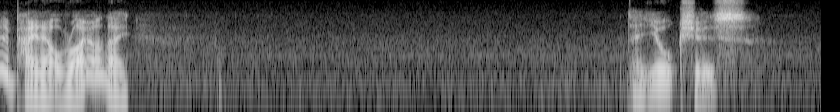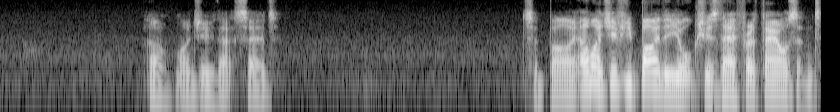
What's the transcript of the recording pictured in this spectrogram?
they're paying out all right, aren't they? They're Yorkshires. Oh, mind you, that said, to buy. Oh, mind if you buy the Yorkshires there for a thousand,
